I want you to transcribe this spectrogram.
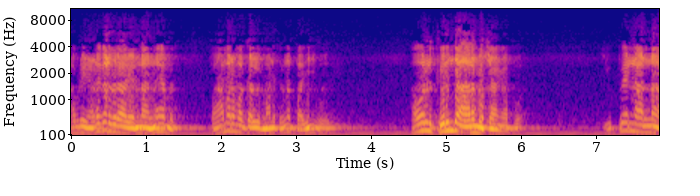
அப்படி நடக்கிறதுனால என்னன்னா பாமர மக்கள் மனசுல பதிஞ்சு போகுது. அவர்கள் திருந்த ஆரம்பிச்சாங்க அப்போ. இப்ப என்னன்னா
